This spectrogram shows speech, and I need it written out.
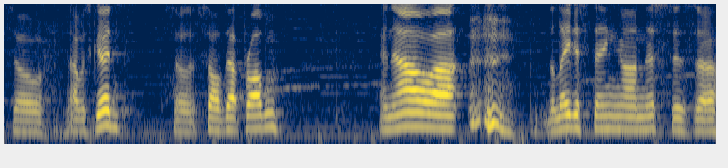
So that was good. So it solved that problem. And now uh, the latest thing on this is uh,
